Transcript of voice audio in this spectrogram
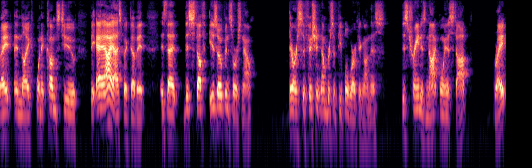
right? And like when it comes to the AI aspect of it, is that this stuff is open source now. There are sufficient numbers of people working on this. This train is not going to stop, right?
